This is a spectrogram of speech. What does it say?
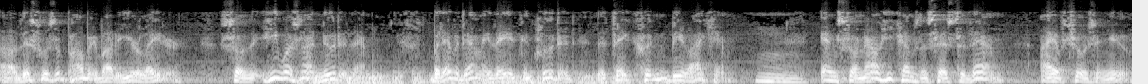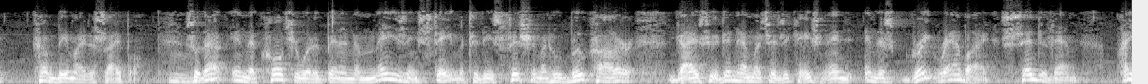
uh, this was probably about a year later. So he was not new to them. But evidently they had concluded that they couldn't be like him. Hmm. And so now he comes and says to them, I have chosen you. Come be my disciple. Hmm. So that in the culture would have been an amazing statement to these fishermen who blue collar guys who didn't have much education. And, and this great rabbi said to them, I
